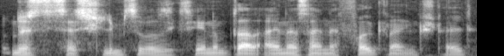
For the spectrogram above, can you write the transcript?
das ist das Schlimmste, was ich gesehen habe, da hat einer seinen Erfolg reingestellt.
